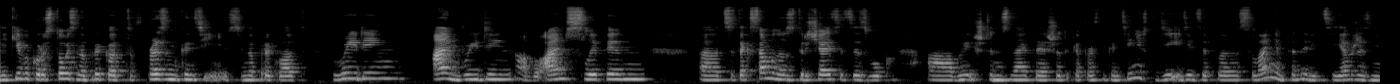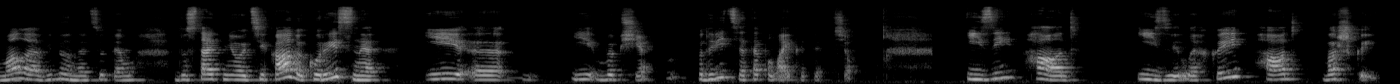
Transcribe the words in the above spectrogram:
які використовуються, наприклад, в present continuous. Наприклад, reading, I'm reading або I'm sleeping. Це так само у нас зустрічається цей звук. А ви що не знаєте, що таке present continuous, тоді ідіть за посиланням та дивіться. Я вже знімала відео на цю тему. Достатньо цікаве, корисне і, е, і взагалі. Подивіться та полайкайте. Все. Easy, hard. Easy легкий, hard важкий.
